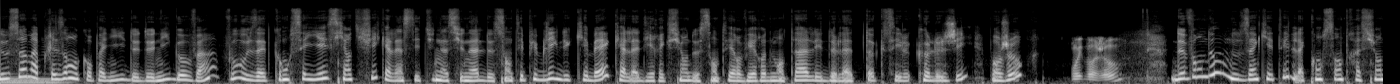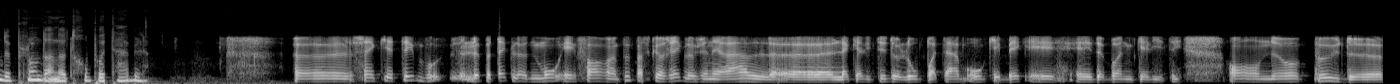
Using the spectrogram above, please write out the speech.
Nous sommes à présent en compagnie de Denis Gauvin. Vous, vous êtes conseiller scientifique à l'Institut national de santé publique du Québec, à la direction de santé environnementale et de la toxicologie. Bonjour. Oui, bonjour. Devons-nous nous inquiéter de la concentration de plomb dans notre eau potable? Euh, s'inquiéter, peut-être le mot est fort un peu parce que règle générale, euh, la qualité de l'eau potable au Québec est, de bonne qualité. On a peu de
